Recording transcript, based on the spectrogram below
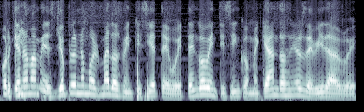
Porque no mames, yo planeo morirme a los 27, güey. Tengo 25, me quedan dos años de vida, güey.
